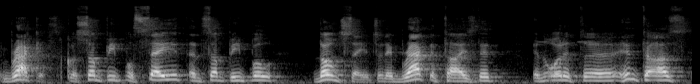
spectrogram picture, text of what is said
in brackets because some people say it and some people don't say it. So they bracketized it in order to hint to us,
